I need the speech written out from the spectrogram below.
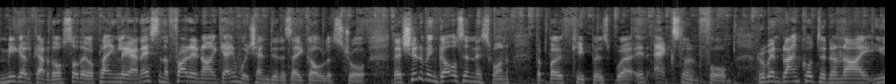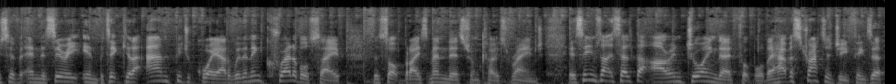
Miguel Cardoso. They were playing Leganés in the Friday night game, which ended as a goalless draw. There should have been goals in this one, but both keepers were in excellent form. Ruben Blanco to deny Youssef En-Nesyri in particular, and Pichu Cuellar with an incredible save to stop Brais Méndez from close range. It seems like Celta are enjoying their football. They have a strategy, things are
